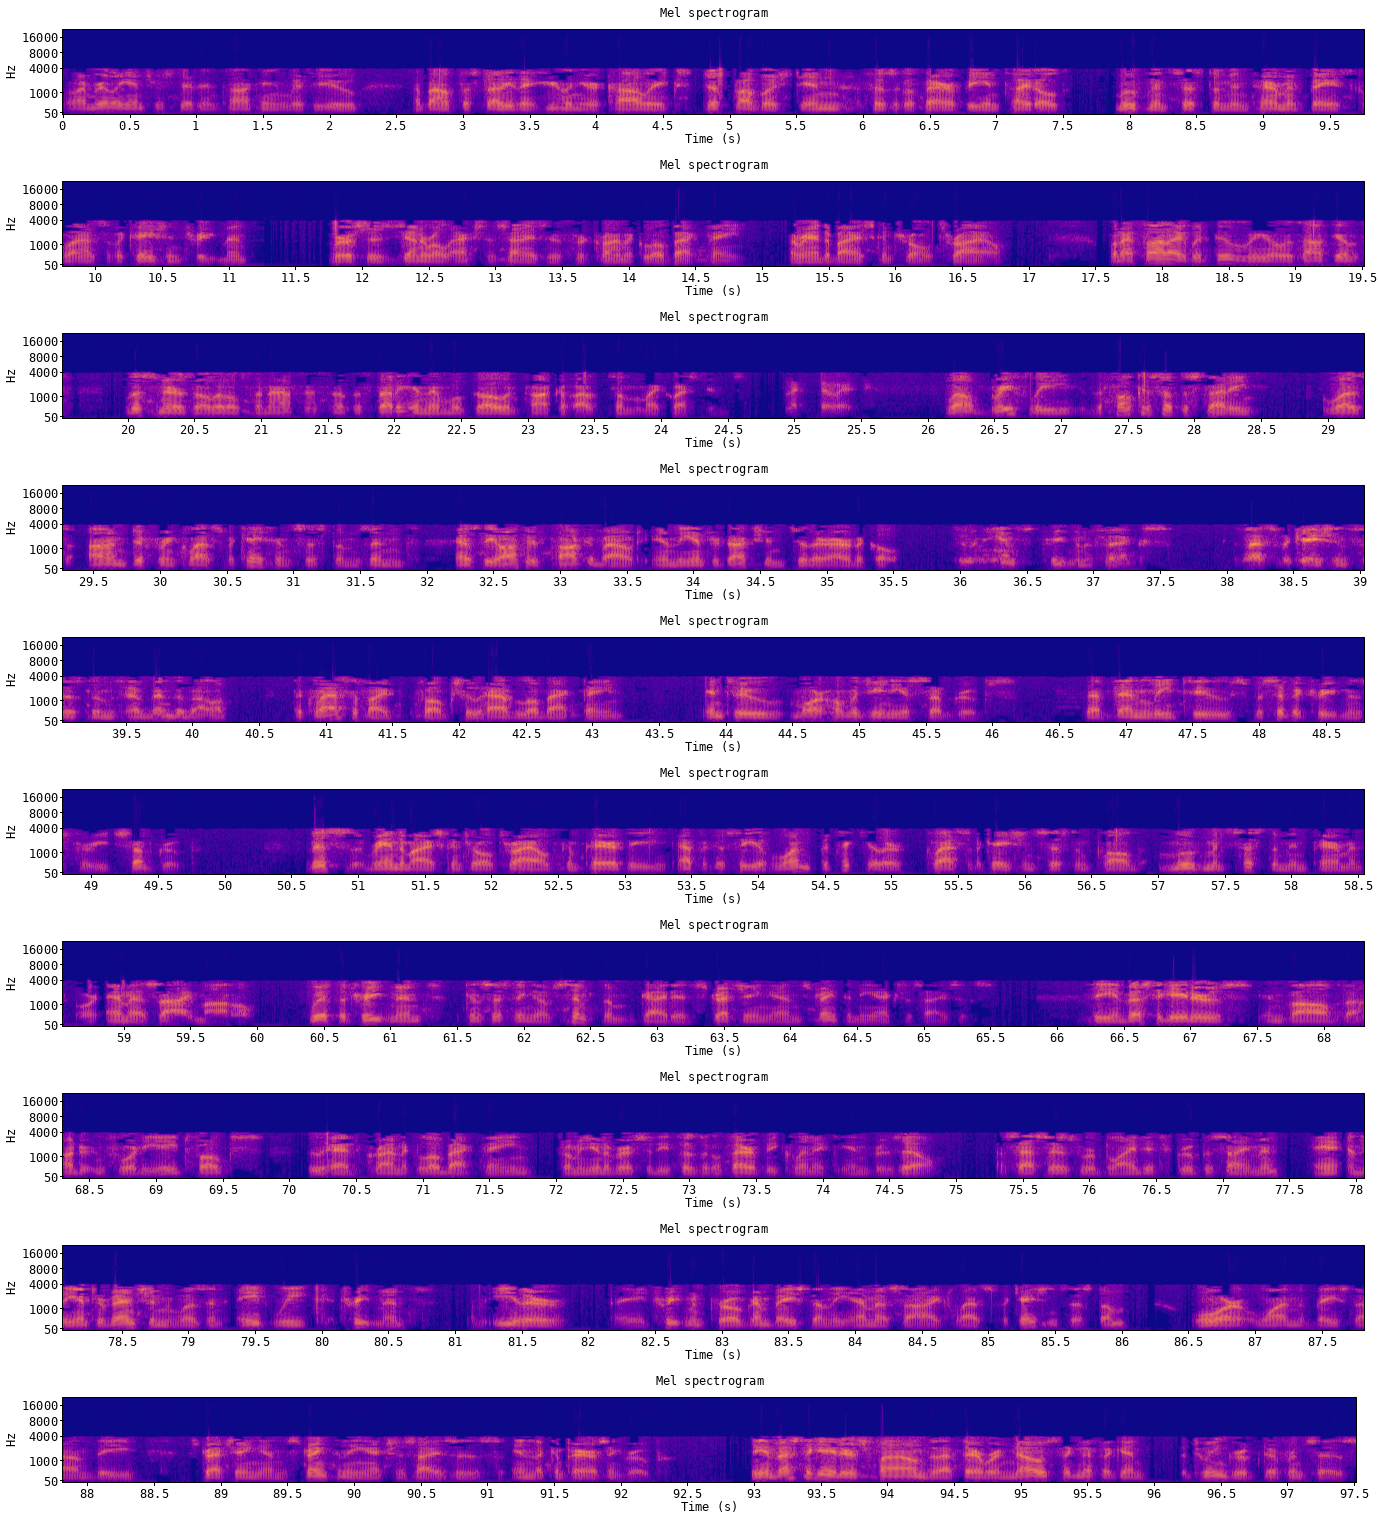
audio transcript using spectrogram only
Well, I'm really interested in talking with you about the study that you and your colleagues just published in Physical Therapy entitled Movement System Impairment Based Classification Treatment versus General Exercises for Chronic Low Back Pain, a randomized controlled trial. What I thought I would do, Leo, is I'll give listeners a little synopsis of the study and then we'll go and talk about some of my questions. Let's do it. Well, briefly, the focus of the study was on different classification systems, and as the authors talk about in the introduction to their article, to enhance treatment effects, classification systems have been developed to classify folks who have low back pain into more homogeneous subgroups that then lead to specific treatments for each subgroup. This randomized controlled trial compared the efficacy of one particular classification system called movement system impairment or MSI model with the treatment consisting of symptom guided stretching and strengthening exercises. The investigators involved 148 folks who had chronic low back pain from a university physical therapy clinic in Brazil. Assessors were blinded to group assignment and the intervention was an eight week treatment of either a treatment program based on the MSI classification system or one based on the stretching and strengthening exercises in the comparison group. The investigators found that there were no significant between group differences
